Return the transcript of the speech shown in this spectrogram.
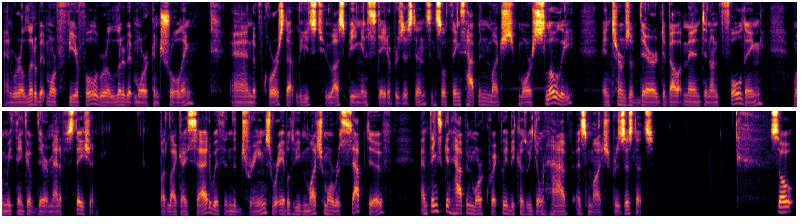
and we're a little bit more fearful, we're a little bit more controlling. And of course, that leads to us being in a state of resistance. And so things happen much more slowly in terms of their development and unfolding when we think of their manifestation. But like I said, within the dreams, we're able to be much more receptive and things can happen more quickly because we don't have as much resistance. So,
